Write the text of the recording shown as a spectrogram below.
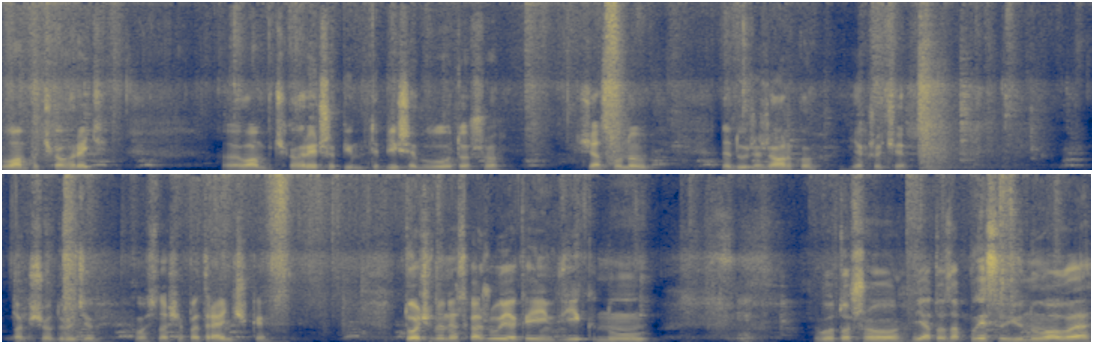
Лампочка горить. Е, Лампочка горить, щоб їм тепліше було, то що зараз воно не дуже жарко, якщо чесно. Так що, друзі, ось наші патренчики. Точно не скажу, який їм вік, ну. Бо то, що я то записую, ну але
